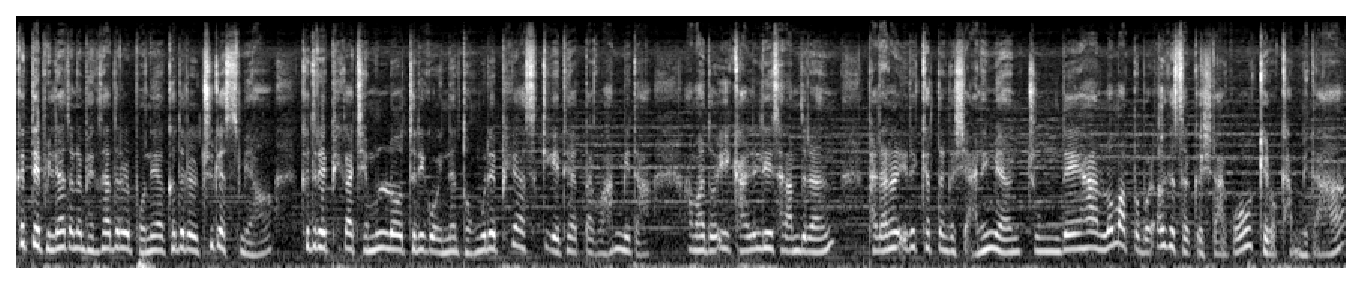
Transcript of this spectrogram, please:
그때 빌라도는 병사들을 보내어 그들을 죽였으며 그들의 피가 제물로 드리고 있는 동물의 피와 섞이게 되었다고 합니다. 아마도 이 갈릴리 사람들은 반란을 일으켰던 것이 아니면 중대한 로마법을 어겼을 것이라고 기록합니다.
